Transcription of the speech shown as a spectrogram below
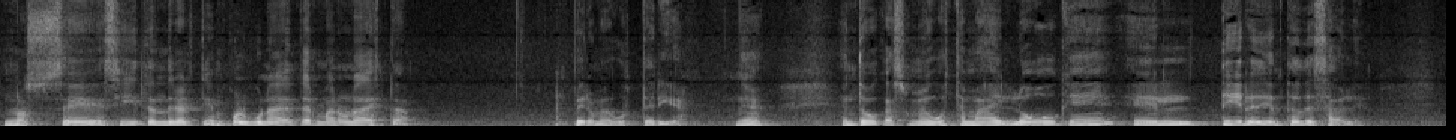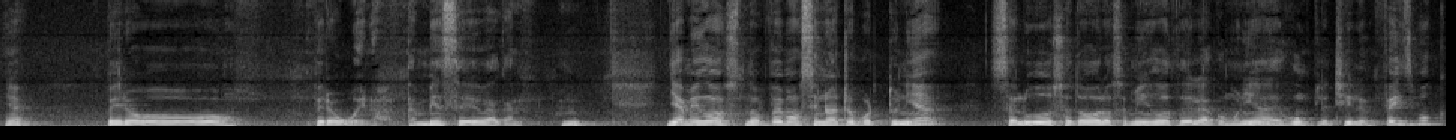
No sé si tendré el tiempo alguna vez de armar una de estas, pero me gustaría. En todo caso, me gusta más el lobo que el tigre de dientes de sable. Pero pero bueno, también se ve bacán. Ya amigos, nos vemos en otra oportunidad. Saludos a todos los amigos de la comunidad de Cumple Chile en Facebook.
